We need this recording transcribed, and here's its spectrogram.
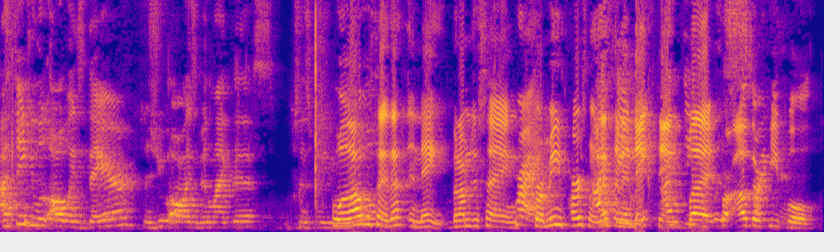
I think it was always there because you've always been like this since when you Well, I would say that's innate, but I'm just saying Right. for me personally, I that's an innate thing. But for other certain. people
